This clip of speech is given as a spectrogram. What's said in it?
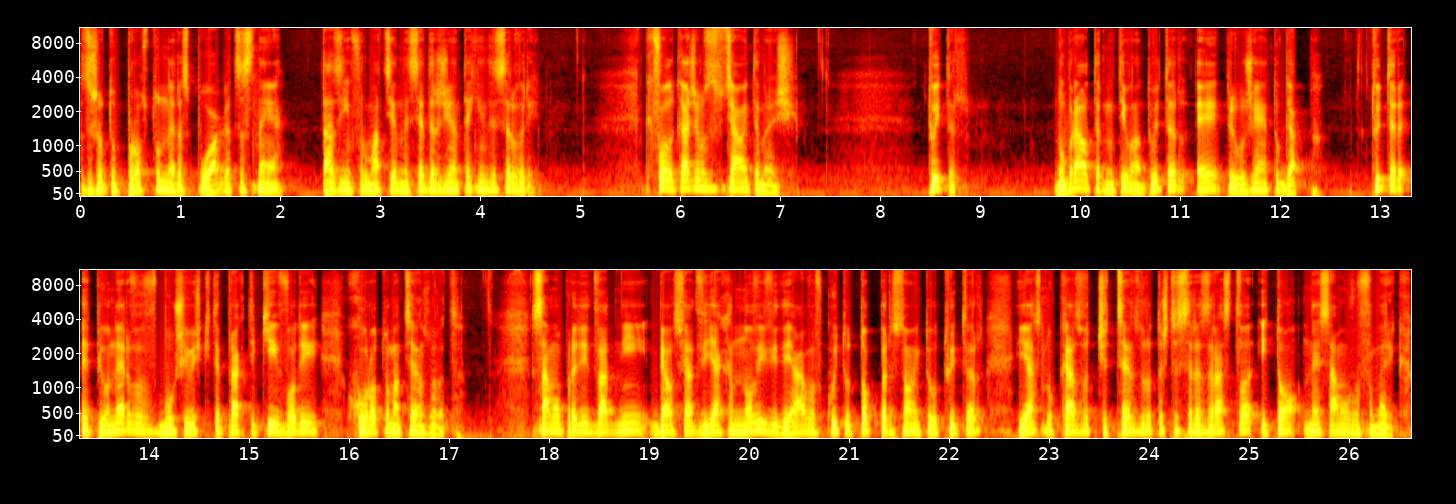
защото просто не разполагат с нея. Тази информация не се държи на техните сървъри. Какво да кажем за социалните мрежи? Twitter. Добра альтернатива на Twitter е приложението GAP. Twitter е пионер в болшевишките практики и води хорото на цензурата. Само преди два дни бял свят видяха нови видеа, в които топ персоните от Twitter ясно казват, че цензурата ще се разраства и то не само в Америка.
